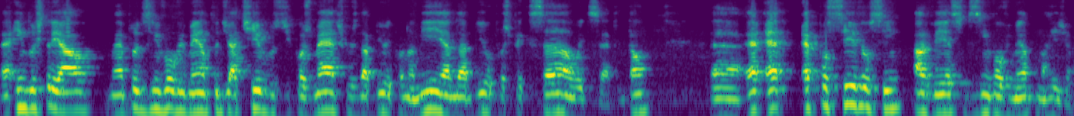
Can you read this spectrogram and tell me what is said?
é, industrial, né, para o desenvolvimento de ativos de cosméticos, da bioeconomia, da bioprospecção, etc. Então, é, é, é possível, sim, haver esse desenvolvimento na região.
